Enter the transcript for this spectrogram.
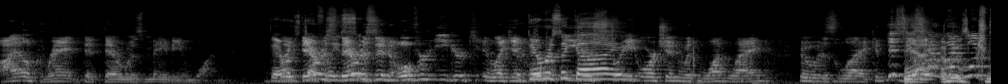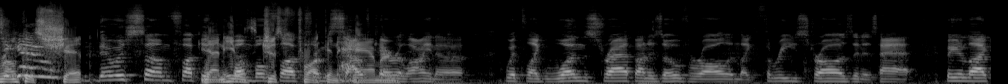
I'll grant that there was maybe one. There like was there was definitely there some- was an overeager ki- like an There was a overeager guy- street urchin with one leg who was like, "This is yeah, how I who's want drunk to go." as shit. There was some fucking Yeah, and he was just bumblefuck from fucking South hammered. Carolina with like one strap on his overall and like three straws in his hat, being like,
